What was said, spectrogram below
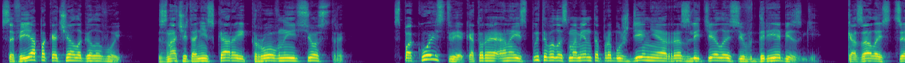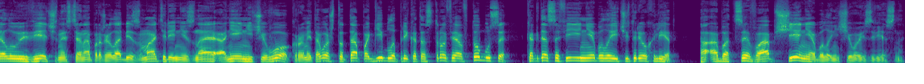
София покачала головой. «Значит, они с Карой кровные сестры. Спокойствие, которое она испытывала с момента пробуждения, разлетелось в дребезги. Казалось, целую вечность она прожила без матери, не зная о ней ничего, кроме того, что та погибла при катастрофе автобуса, когда Софии не было и четырех лет, а об отце вообще не было ничего известно.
